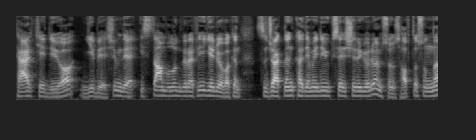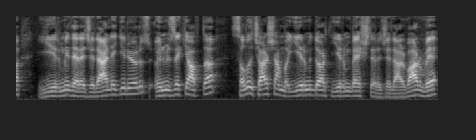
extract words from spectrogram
terk ediyor gibi. Şimdi İstanbul'un grafiği geliyor. Bakın sıcaklığın kademeli yükselişini görüyor musunuz? Hafta sonuna 20 derecelerle giriyoruz. Önümüzdeki hafta Salı, çarşamba 24-25 dereceler var ve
